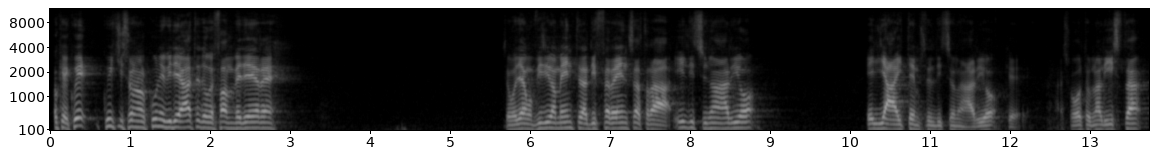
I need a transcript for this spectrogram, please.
Ok, qui, qui ci sono alcune videate dove fanno vedere, se vogliamo visivamente, la differenza tra il dizionario e gli items del dizionario, che a sua volta è una lista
